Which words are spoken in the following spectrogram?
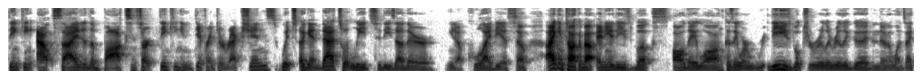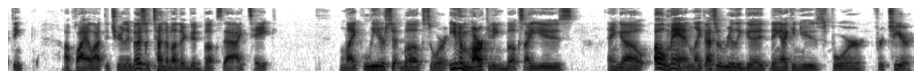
thinking outside of the box and start thinking in different directions which again that's what leads to these other you know cool ideas. So i can talk about any of these books all day long because they were these books are really really good and they're the ones i think apply a lot to cheerleading but there's a ton of other good books that i take like leadership books or even marketing books i use and go oh man like that's a really good thing i can use for for cheer.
